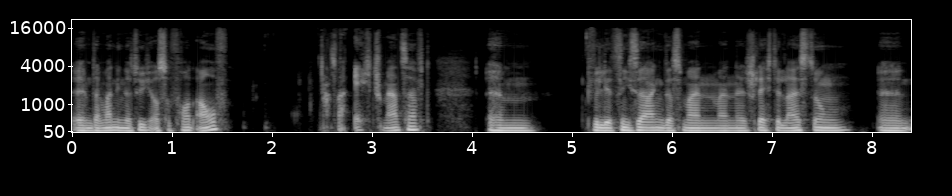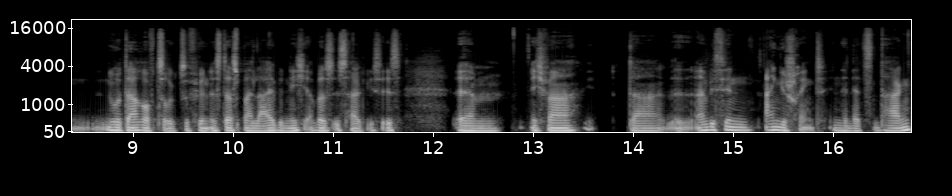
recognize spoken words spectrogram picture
ähm, dann waren die natürlich auch sofort auf. Das war echt schmerzhaft. Ähm, ich will jetzt nicht sagen, dass mein, meine schlechte Leistung äh, nur darauf zurückzuführen ist, das beileibe nicht, aber es ist halt, wie es ist. Ähm, ich war da äh, ein bisschen eingeschränkt in den letzten Tagen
